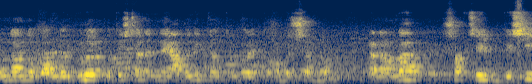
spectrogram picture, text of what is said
অন্যান্য বন্দরগুলোর প্রতিষ্ঠানের ন্যায় আধুনিক যন্ত্রপাতি তো অবশ্যই হবে। কারণ আমরা সবচেয়ে বেশি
